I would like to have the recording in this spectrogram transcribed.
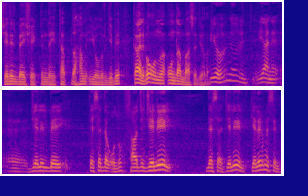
Celil Bey şeklinde hitap daha mı iyi olur gibi galiba ondan bahsediyorlar. Yok ne olur yani e, Celil Bey dese de olur. Sadece Celil dese, Celil gelir misin?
